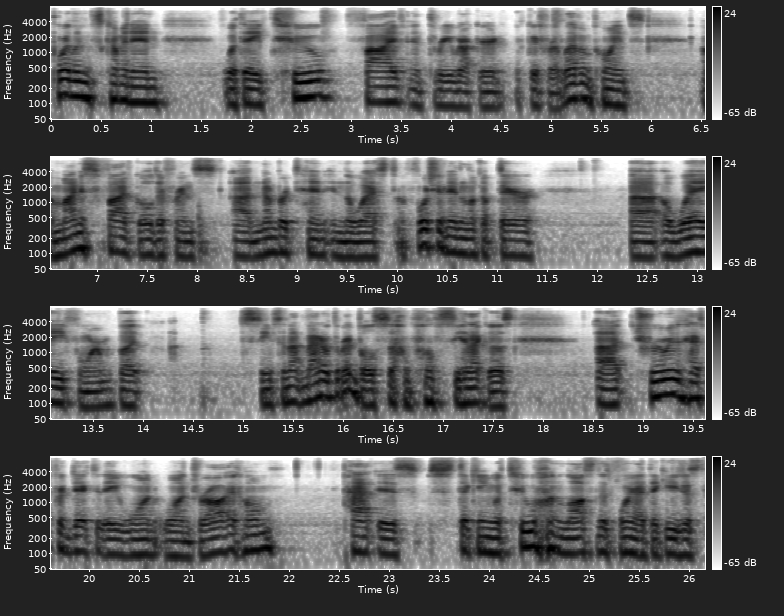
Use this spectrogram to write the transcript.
Portland's coming in with a 2 5 and 3 record, good for 11 points, a minus 5 goal difference, uh, number 10 in the West. Unfortunately, I didn't look up their uh, away form, but seems to not matter with the Red Bulls, so we'll see how that goes. Uh, Truman has predicted a 1 1 draw at home. Pat is sticking with 2 1 loss at this point. I think he's just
